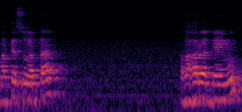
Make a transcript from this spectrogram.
మత్తస్సు వార్త పదహారో అధ్యాయము.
